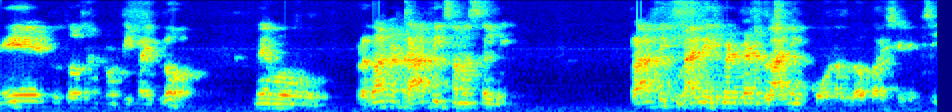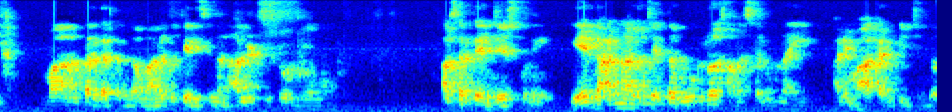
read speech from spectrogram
మే టూ థౌజండ్ ట్వంటీ ఫైవ్లో మేము ప్రధాన ట్రాఫిక్ సమస్యల్ని ట్రాఫిక్ మేనేజ్మెంట్ అండ్ ప్లానింగ్ కోణంలో పరిశీలించి మా అంతర్గతంగా మనకు తెలిసిన నాలెడ్జ్తో మేము అసర్టైన్ చేసుకుని ఏ కారణాల చేత ఊర్లో సమస్యలు ఉన్నాయి అని మాకు అనిపించిందో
